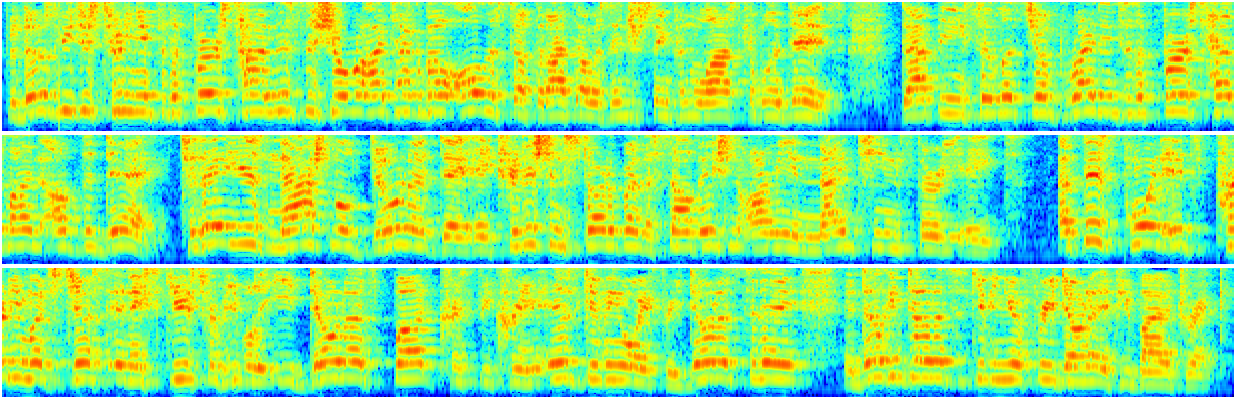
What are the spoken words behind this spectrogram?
For those of you just tuning in for the first time, this is the show where I talk about all the stuff that I thought was interesting from the last couple of days. That being said, let's jump right into the first headline of the day. Today is National Donut Day, a tradition started by the Salvation Army in 1938. At this point, it's pretty much just an excuse for people to eat donuts, but Krispy Kreme is giving away free donuts today, and Dunkin' Donuts is giving you a free donut if you buy a drink.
